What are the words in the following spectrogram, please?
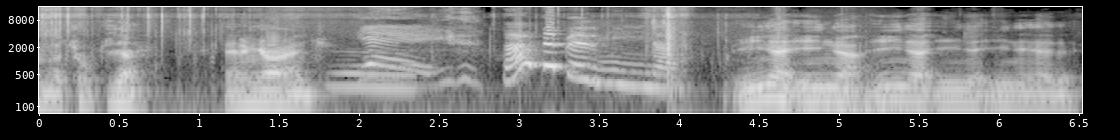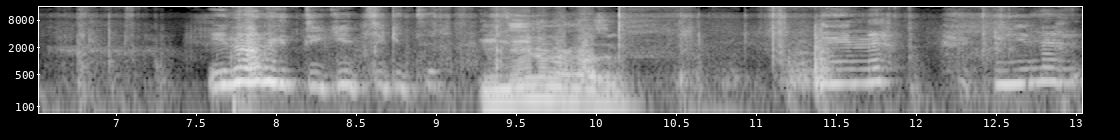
bunlar çok güzel. Rengarenk. Nerede benim iğnem? İğne, iğne, iğne, iğne, iğne nerede? İğnem gitti gitti gitti. İğneyi bulmak lazım. İğne, iğne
